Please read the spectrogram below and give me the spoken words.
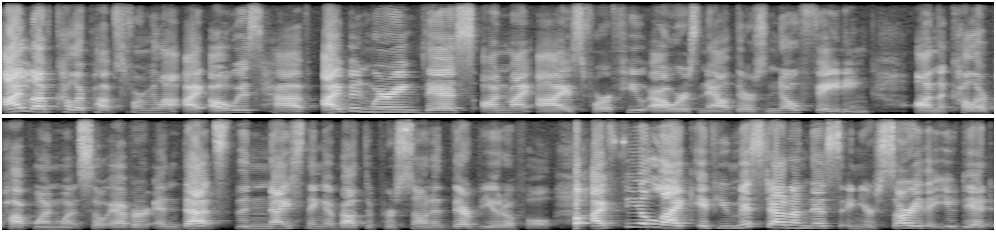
I love ColourPop's formula. I always have. I've been wearing this on my eyes for a few hours now. There's no fading on the ColourPop one whatsoever. And that's the nice thing about the Persona. They're beautiful. I feel like if you missed out on this and you're sorry that you did,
